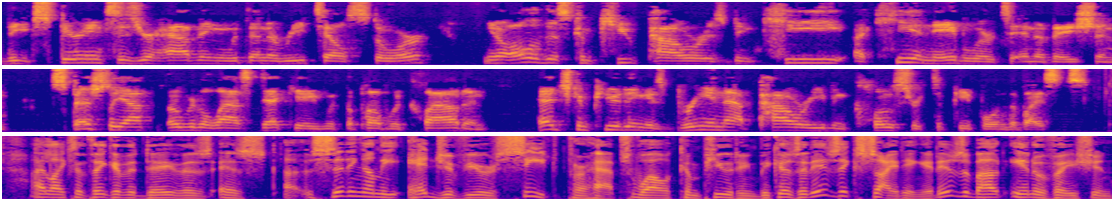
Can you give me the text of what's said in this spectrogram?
the experiences you're having within a retail store. You know, all of this compute power has been key, a key enabler to innovation, especially over the last decade with the public cloud and edge computing is bringing that power even closer to people and devices. I like to think of it, Dave, as, as uh, sitting on the edge of your seat, perhaps, while computing, because it is exciting. It is about innovation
